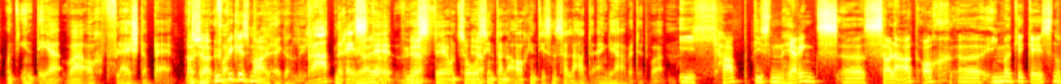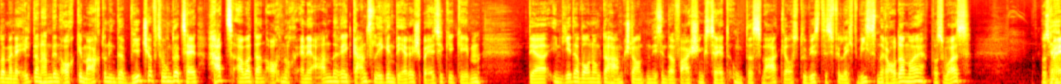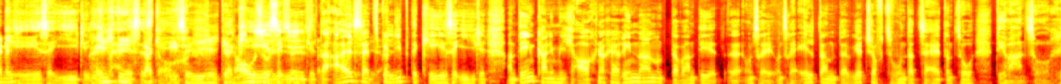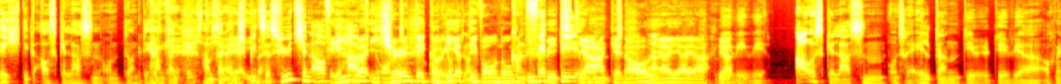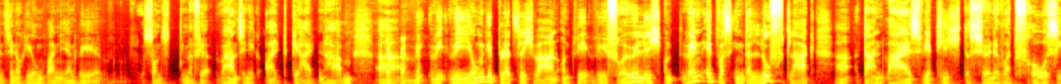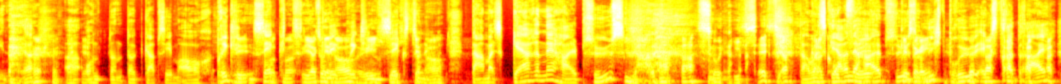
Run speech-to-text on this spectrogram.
und in der war auch Fleisch dabei. Also ein üppiges Mal eigentlich. Bratenreste, ja, ja. Würste ja. und so sind dann auch in diesen Salat eingearbeitet worden. Ich habe diesen Heringssalat auch äh, immer gegessen oder meine Eltern haben den auch gemacht und in der Wirtschaftswunderzeit hat es aber dann auch noch eine andere ganz legendäre Speise gegeben, der in jeder Wohnung daheim gestanden ist in der Faschingszeit und das war, Klaus, du wirst es vielleicht wissen, raud einmal, was war's? Was der meine ich? Käseigel. ich Richtig, der. Käseigel, Der genau es, Käseigel, der der, allseits Käseigel. beliebte Käseigel. An den kann ich mich auch noch erinnern. Und da waren die, äh, unsere, unsere Eltern der Wirtschaftswunderzeit und so, die waren so richtig ausgelassen und, und die haben dann, Richtig, haben dann ja, ein ja, spitzes Hütchen aufgehabt. Immer und, schön dekoriert und, und, die Wohnung, Konfetti. üppigst, ja, und, genau, äh, ja, ja, ja, Wie, ja. wie, wie ausgelassen unsere Eltern, die, die wir, auch wenn sie noch jung waren, irgendwie sonst immer für wahnsinnig alt gehalten haben, äh, wie, wie, wie jung die plötzlich waren und wie, wie fröhlich. Und wenn etwas in der Luft lag, äh, dann war es wirklich das schöne Wort Frohsinn. Ja? äh, und dann, da gab es eben auch prickelnden Sekt, man- ja, zu ne- genau, prickelnden richtig, Sekt genau. damals gerne halb süß. Ja, so ist es. Ja. Damals gerne halb süß und nicht Brüh extra drei.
